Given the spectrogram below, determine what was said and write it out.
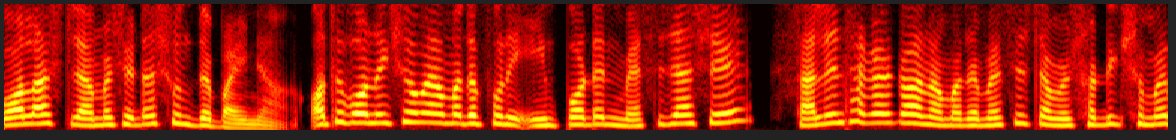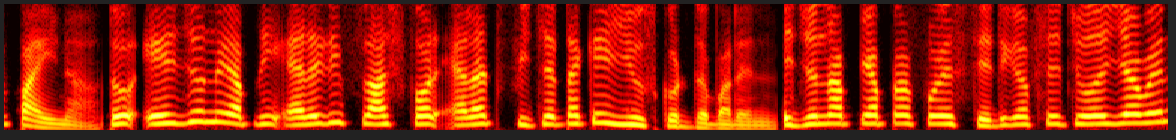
কল আসলে আমরা সেটা শুনতে পাই না। অথবা অনেক সময় আমাদের ফোনে ইম্পর্টেন্ট মেসেজ আসে সাইলেন্ট থাকার কারণে আমাদের মেসেজটা আমরা সঠিক সময় পাই না। তো এর জন্য আপনি এলইডি ফ্ল্যাশ ফর অ্যালার্ট ফিচারটাকে ইউজ করতে পারেন। এই জন্য আপনি আপনার ফোনের সেটিং অপশে চলে যাবেন।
